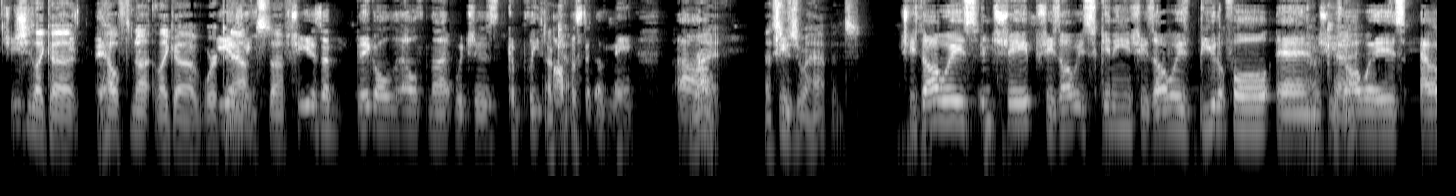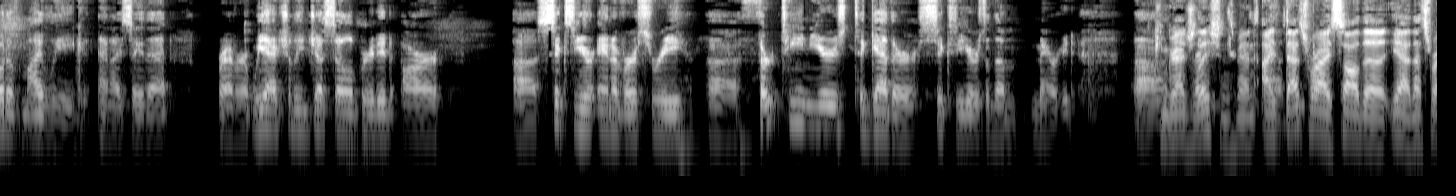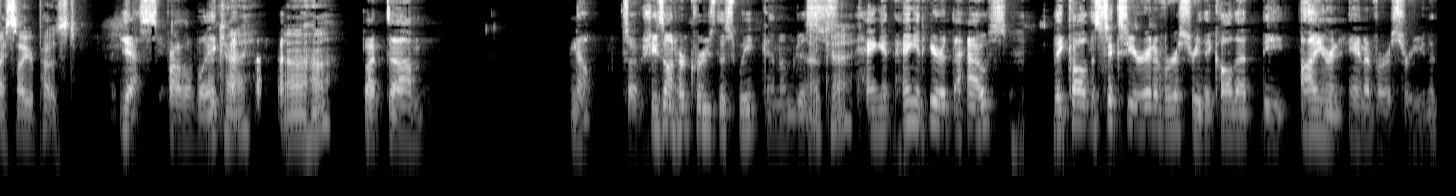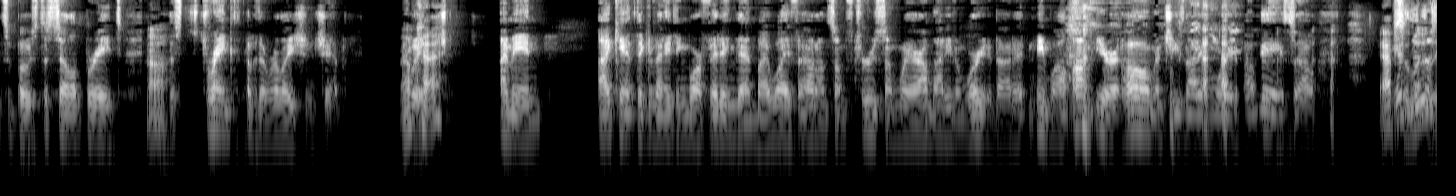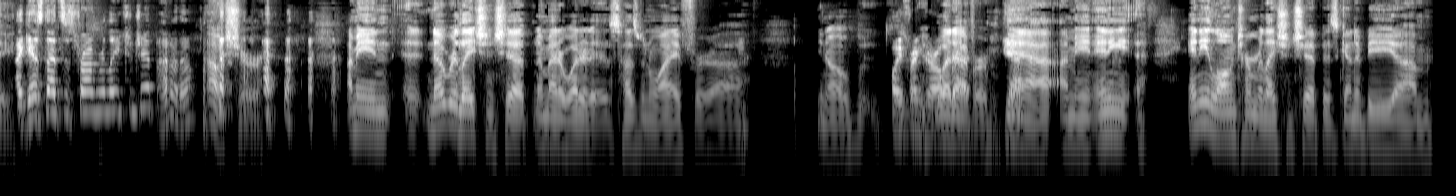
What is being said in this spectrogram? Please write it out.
She's she like a health nut, like a working out a, and stuff. She is a big old health nut, which is complete okay. opposite of me. Um, right, that's usually what happens. She's always in shape. She's always skinny. She's always beautiful, and okay. she's always out of my league. And I say that forever. We actually just celebrated our uh, six year anniversary. Uh, Thirteen years together, six years of them married. Uh, Congratulations, man! I that's where I saw the yeah. That's where I saw your post. Yes, probably. Okay. Uh huh. but um, no. So she's on her cruise this week, and I'm just okay. hang it hang it here at the house. They call the six year anniversary. They call that the Iron Anniversary, and it's supposed to celebrate oh. the strength of the relationship. Okay. Which, I mean, I can't think of anything more fitting than my wife out on some cruise somewhere. I'm not even worried about it. Meanwhile, I'm here at home and she's not even worried about me. So, absolutely. I guess, a, I guess that's a strong relationship. I don't know. oh, sure. I mean, uh, no relationship, no matter what it is, husband, wife, or uh, you know, boyfriend, girlfriend, whatever. Yeah. yeah. I mean, any any long term relationship is going to be, um,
